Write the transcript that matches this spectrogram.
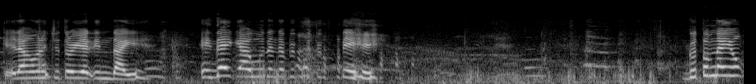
Kailangan mo ng tutorial, Inday. Inday, kaabutan na 50-50. Gutom na yung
